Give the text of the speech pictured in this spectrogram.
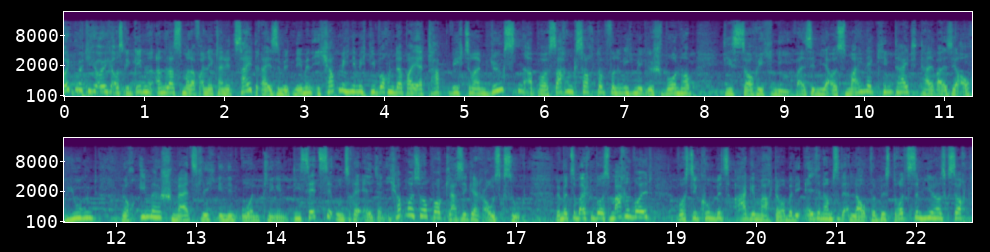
Heute möchte ich euch aus gegebenen Anlass mal auf eine kleine Zeitreise mitnehmen. Ich habe mich nämlich die Wochen dabei ertappt, wie ich zu meinem Jüngsten ein paar Sachen gesagt habe, von denen ich mir geschworen habe, die sag ich nie, weil sie mir aus meiner Kindheit, teilweise auch Jugend, noch immer schmerzlich in den Ohren klingen. Die Sätze unserer Eltern. Ich habe mal so ein paar Klassiker rausgesucht. Wenn man zum Beispiel was machen wollt, was die Kumpels A gemacht haben, aber die Eltern haben es nicht erlaubt, dann bist trotzdem hier und hast gesagt,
